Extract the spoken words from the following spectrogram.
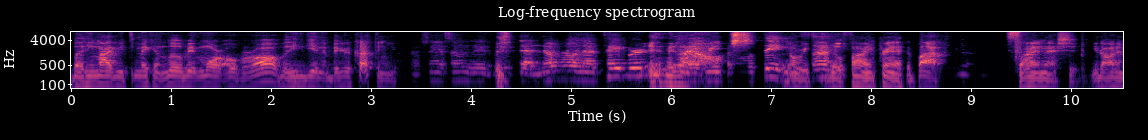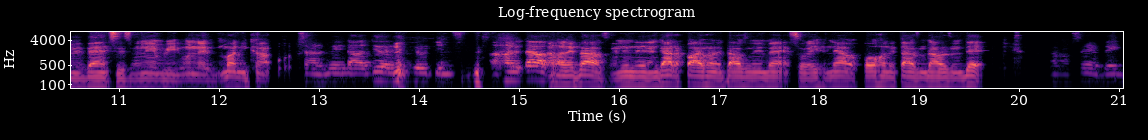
but he might be making a little bit more overall, but he's getting a bigger cut than you. I'm saying some niggas that number on that paper. And be like, read oh, the whole thing. Don't read the Sign fine print at the bottom. Sign that shit. Get all them advances and then read when the money comes. Sign a million dollar deal and they're getting a hundred a hundred thousand, and then they got a five hundred thousand in advance, so they now four hundred thousand dollars in debt. I'm saying if they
